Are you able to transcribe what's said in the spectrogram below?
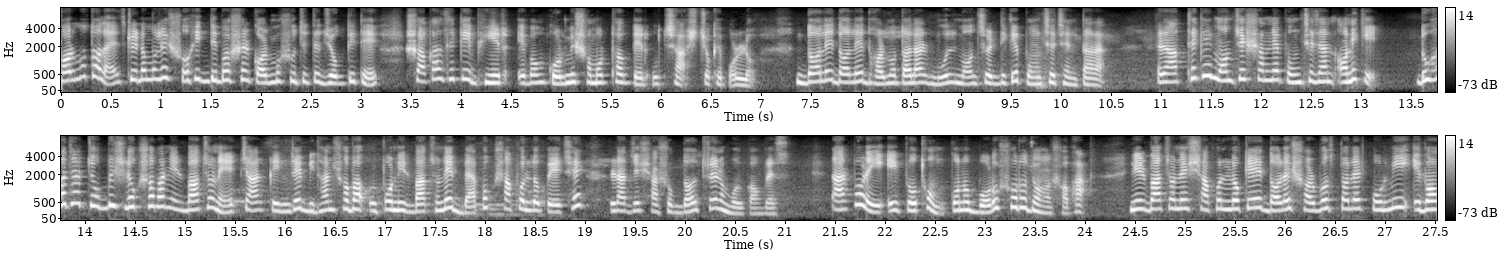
ধর্মতলায় তৃণমূলের শহীদ দিবসের কর্মসূচিতে যোগ দিতে সকাল থেকে ভিড় এবং কর্মী সমর্থকদের উচ্ছ্বাস চোখে পড়ল। দলে দলে ধর্মতলার মূল মঞ্চের দিকে পৌঁছেছেন তারা। রাত থেকেই মঞ্চের সামনে পৌঁছে যান অনেকে। দু হাজার চব্বিশ লোকসভা নির্বাচনে চার কেন্দ্রে বিধানসভা উপনির্বাচনে ব্যাপক সাফল্য পেয়েছে রাজ্যের শাসক দল তৃণমূল কংগ্রেস। তারপরে এই প্রথম কোনো বড়সড় জনসভা। নির্বাচনের সাফল্যকে দলের সর্বস্তরের কর্মী এবং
